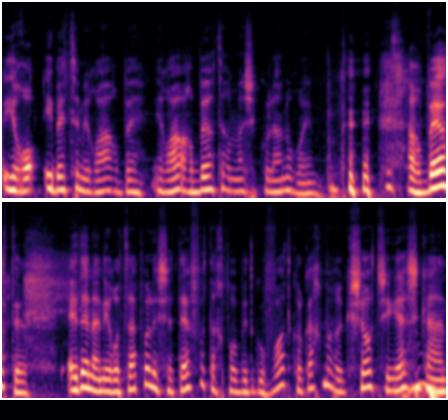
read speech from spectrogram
היא, רוא, היא בעצם, היא רואה הרבה. היא רואה הרבה יותר ממה שכולנו רואים. הרבה יותר. עדן, אני רוצה פה לשתף אותך פה בתגובות כל כך מרגשות שיש כאן,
